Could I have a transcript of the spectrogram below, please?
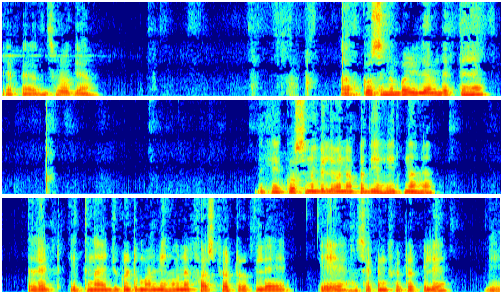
ये अपना आंसर हो गया। अब क्वेश्चन नंबर इलेवन देखते हैं। देखिए क्वेश्चन नंबर इलेवन आपका दिया है इतना है। तो लेट इतना इजिकल टू मान लिया हमने फ़र्स्ट फैक्टर के लिए ए और सेकेंड फैक्टर के लिए बी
